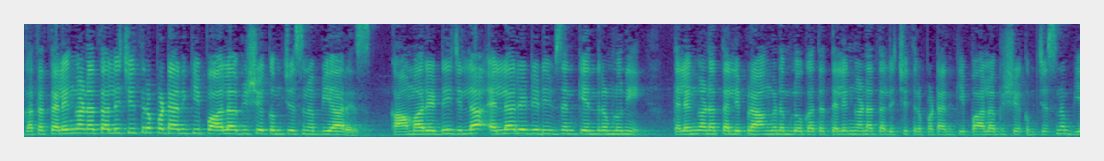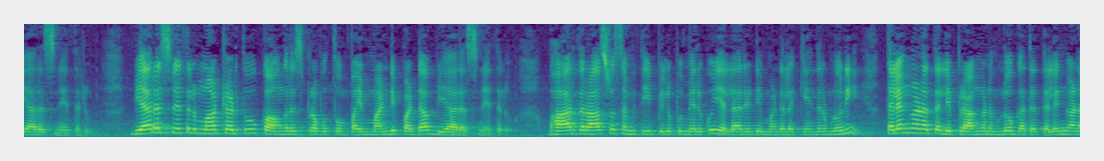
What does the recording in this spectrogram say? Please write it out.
గత తెలంగాణ తల్లి చిత్రపటానికి పాలాభిషేకం చేసిన బీఆర్ఎస్ కామారెడ్డి జిల్లా ఎల్లారెడ్డి డివిజన్ కేంద్రంలోని తెలంగాణ తల్లి ప్రాంగణంలో గత తెలంగాణ తల్లి చిత్రపటానికి పాలాభిషేకం చేసిన బీఆర్ఎస్ నేతలు. బీఆర్ఎస్ నేతలు మాట్లాడుతూ కాంగ్రెస్ ప్రభుత్వంపై మండిపడ్డ బీఆర్ఎస్ నేతలు. భారత రాష్ట్ర సమితి పిలుపు మేరకు ఎల్లారెడ్డి మండల కేంద్రంలోని తెలంగాణ తల్లి ప్రాంగణంలో గత తెలంగాణ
